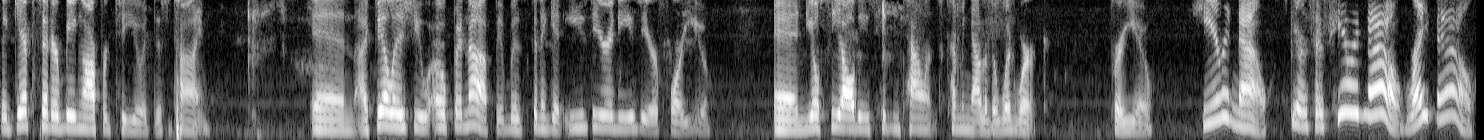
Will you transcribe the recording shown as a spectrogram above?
the gifts that are being offered to you at this time. And I feel as you open up, it was going to get easier and easier for you and you'll see all these hidden talents coming out of the woodwork for you. Here and now. Spirit says, here and now, right now.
